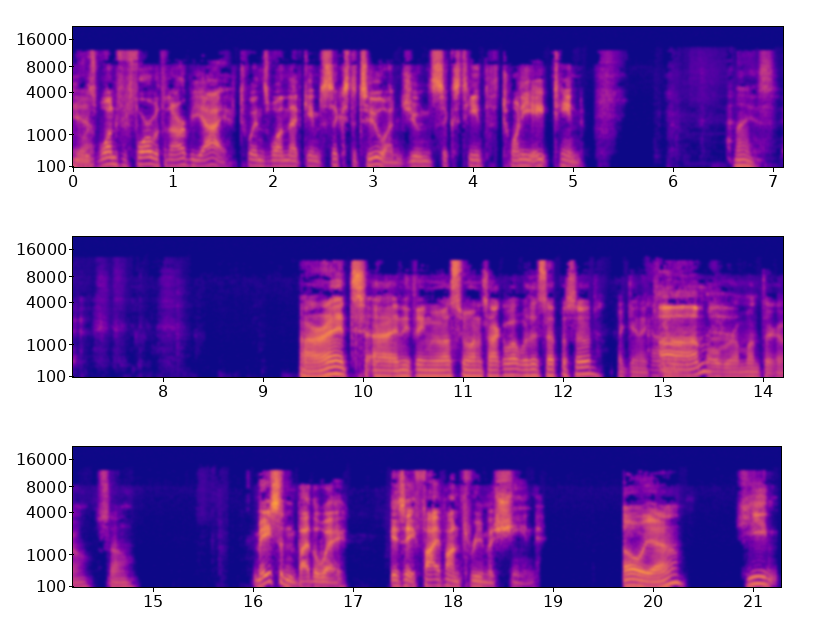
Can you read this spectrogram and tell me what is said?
He Yeah. was one for four with an RBI. Twins won that game six to two on June sixteenth, twenty eighteen. Nice. All right. Uh, anything else we want to talk about with this episode? Again, it came Um, over a month ago. So, Mason, by the way, is a five on three machine. oh yeah, He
